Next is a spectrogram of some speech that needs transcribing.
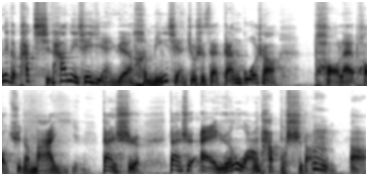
那个他其他那些演员很明显就是在干锅上跑来跑去的蚂蚁，但是但是矮人王他不是的，嗯啊，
